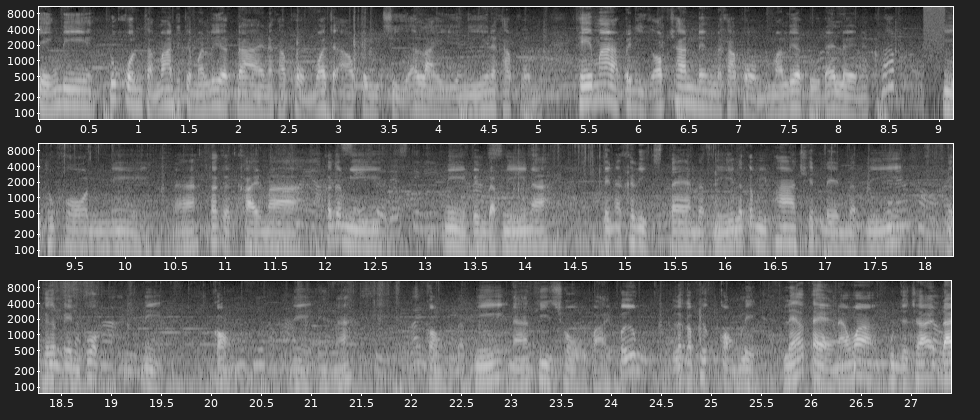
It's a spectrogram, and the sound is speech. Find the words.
จ๋งดี ทุกคนสามารถที่จะมาเลือกได้นะครับผม ว่าจะเอาเป็นสีอะไรอย่างนี้นะครับผม เท่มากเป็นอีกออปชันหนึ่งนะครับผม มาเลือกดูได้เลยนะครับนี่ทุกคนนี่นะ ถ้าเกิดใครมาก็จะมี นี่เป็นแบบนี้นะ เป็นอะคริลิกสแตนแบบนี้ แล้วก็มีผ้าเช็ดเลนแบบนี้ แล้วก็จะเป็นพวกนี่กล่องนี่เห็นไหมกล่องแบบนี้นะที่โชว์ไปปุ๊บแล้วก็เพื่อกล่องเหล็ก แล้วแต่นะว่าคุณจะใช้ได้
